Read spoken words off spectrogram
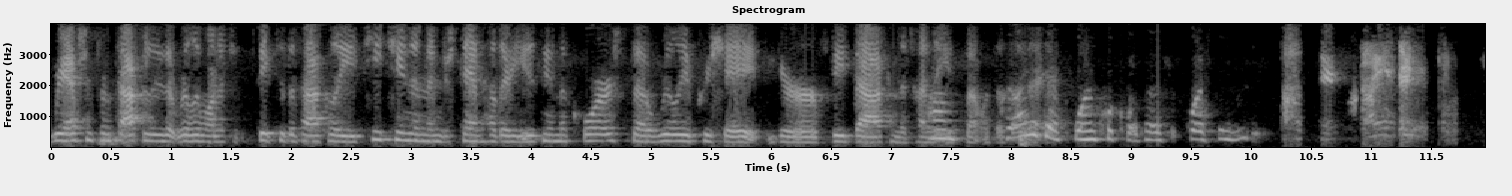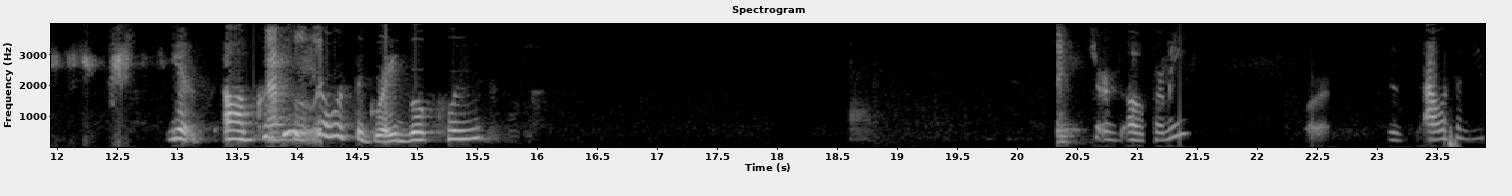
reaction from faculty that really wanted to speak to the faculty teaching and understand how they're using the course. So really appreciate your feedback and the time that you Um, spent with us Could I just today. ask one quick que- question? Yes, um, could you show us the grade book, please? Sure. Oh, for me? Or does Allison, do you?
